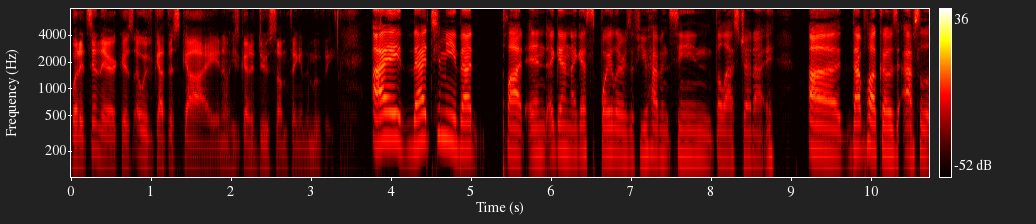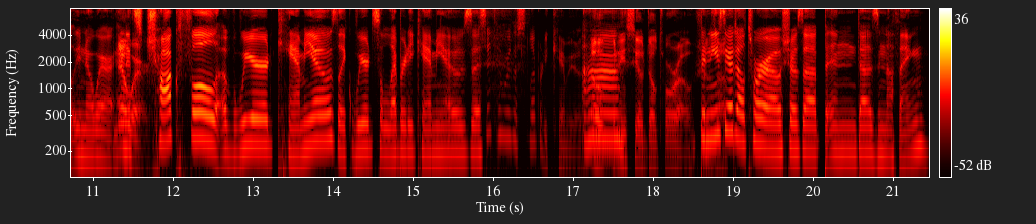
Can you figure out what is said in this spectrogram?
but it's in there because oh we've got this guy you know he's got to do something in the movie I that to me that plot and again I guess spoilers if you haven't seen The Last Jedi. Uh, that plot goes absolutely nowhere, and it's chock full of weird cameos, like weird celebrity cameos. is it who were the celebrity cameos Uh, oh benicio del toro Benicio up. del Toro shows up and does nothing.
